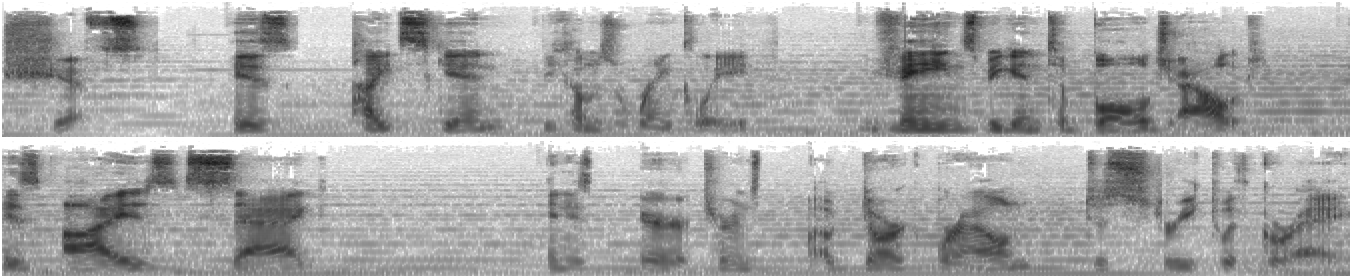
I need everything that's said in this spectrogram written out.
shifts. His tight skin becomes wrinkly. Veins begin to bulge out. His eyes sag. And his hair turns a dark brown to streaked with gray.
